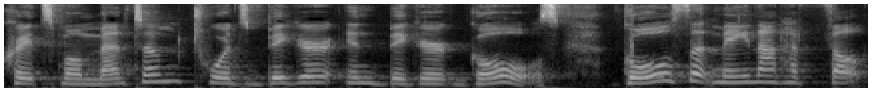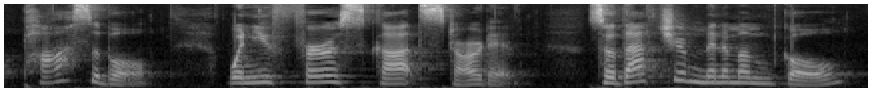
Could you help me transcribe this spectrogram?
creates momentum towards bigger and bigger goals, goals that may not have felt possible when you first got started. So that's your minimum goal.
